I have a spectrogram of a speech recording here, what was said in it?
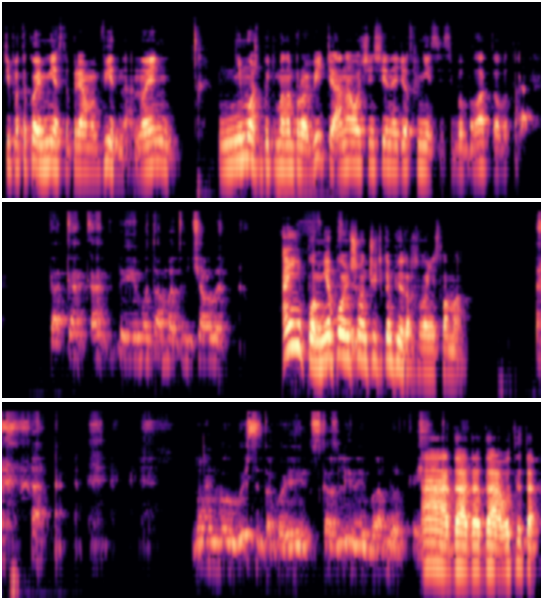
типа такое место прямо видно. Но я не, не может быть монобровь. Видите, она очень сильно идет вниз. Если бы была, то вот так. Как, как, как ты ему там отвечал? А я не помню. Я помню, что он чуть компьютер свой не сломал. Ну, он был лысый такой и с козлиной бородкой. А, да, да, да. Вот это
